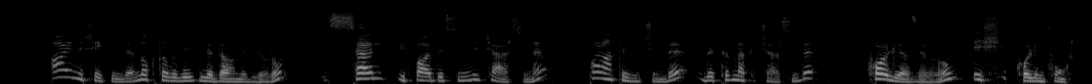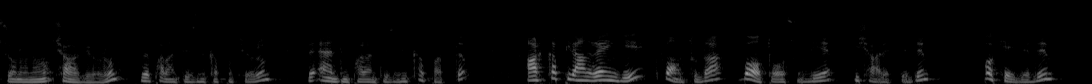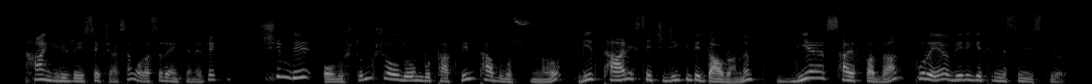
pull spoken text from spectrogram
aynı şekilde noktalı virgülle devam ediyorum. Cell ifadesinin içerisine parantez içinde ve tırnak içerisinde kol yazıyorum. Eşit kolüm fonksiyonunu çağırıyorum ve parantezini kapatıyorum ve end'in parantezini kapattım. Arka plan rengi fontu da bold olsun diye işaretledim. OK dedim. Hangi hücreyi seçersem orası renklenecek. Şimdi oluşturmuş olduğum bu takvim tablosunu bir tarih seçici gibi davranıp diğer sayfadan buraya veri getirmesini istiyorum.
